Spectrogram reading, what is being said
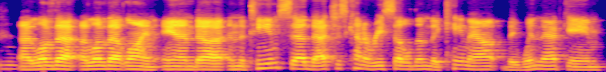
Mm-hmm. I love that. I love that line. And uh, and the team said that just kind of resettled them. They came out, they win that game.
